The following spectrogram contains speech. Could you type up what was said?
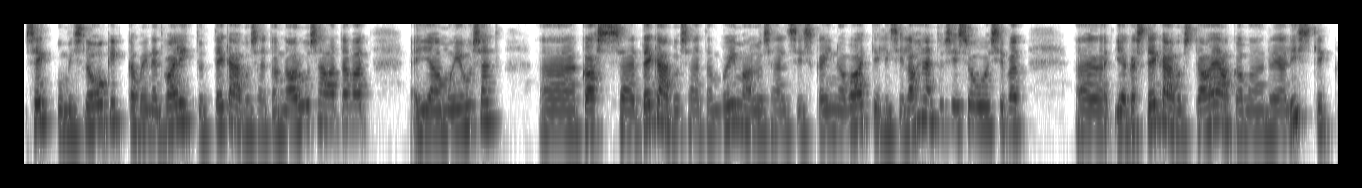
sekkumisloogika või need valitud tegevused on arusaadavad ja mõjusad? kas tegevused on võimalusel siis ka innovaatilisi lahendusi soosivad ja kas tegevuste ajakava on realistlik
